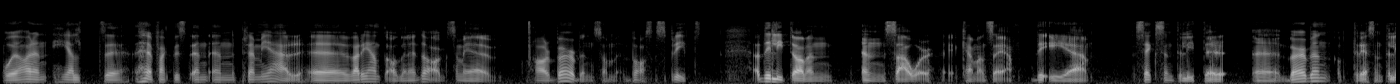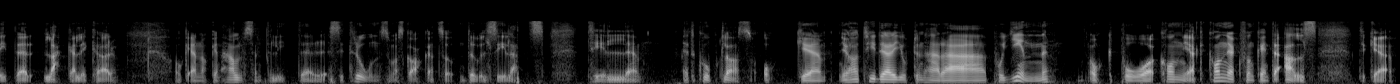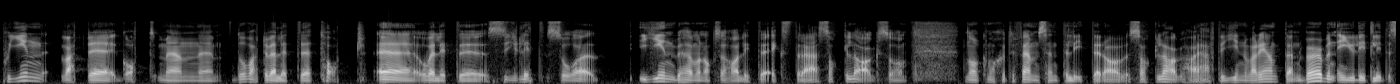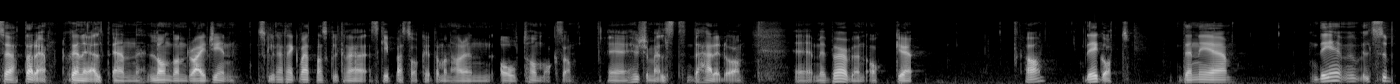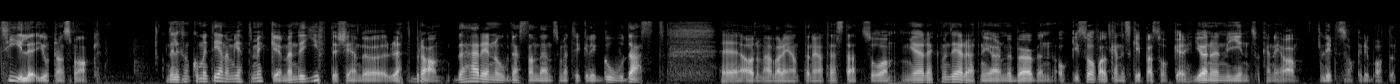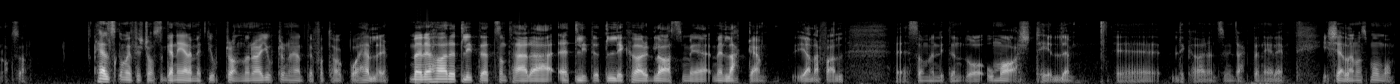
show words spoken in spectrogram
Och jag har en helt, eh, faktiskt en, en premiärvariant eh, av den idag som är, har bourbon som bassprit. Ja, det är lite av en, en sour kan man säga. Det är 6 centiliter Eh, bourbon och 3 centiliter lackalikör och en och en halv centiliter citron som har skakats och dubbelsilats till eh, ett kopglas. Och eh, jag har tidigare gjort den här eh, på gin och på konjak. Konjak funkar inte alls tycker jag. På gin vart det gott, men eh, då vart det väldigt eh, torrt och väldigt syrligt. Så i gin behöver man också ha lite extra sockerlag, så 0,75 centiliter av sockerlag har jag haft i ginvarianten. Bourbon är ju lite, lite sötare generellt än London Dry Gin. Jag skulle kunna tänka mig att man skulle kunna skippa sockret om man har en Old Tom också. Eh, hur som helst, det här är då eh, med bourbon och eh, ja, det är gott. Den är, det är en subtil hjortronsmak. Det liksom kommer inte igenom jättemycket, men det gifter sig ändå rätt bra. Det här är nog nästan den som jag tycker är godast eh, av de här varianterna jag har testat. Så jag rekommenderar att ni gör den med bourbon och i så fall kan ni skippa socker. Gör den med gin så kan ni ha lite socker i botten också. Helst ska man förstås garnera med ett hjortron, men några hjortron har jag inte fått tag på heller. Men jag har ett litet sånt här, eh, ett litet likörglas med, med lacka i alla fall, eh, som en liten då hommage till eh, likören som vi drack där nere i källaren hos Momo.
